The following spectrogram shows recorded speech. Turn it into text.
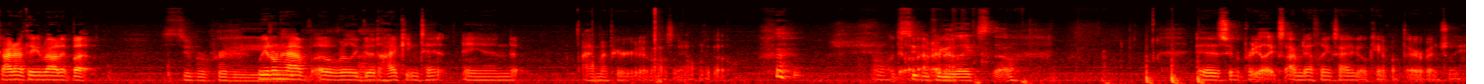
Guy and I are thinking about it, but Super pretty. we don't have a really good ah. hiking tent, and I have my period, and honestly, I don't want to go. I don't want to do super that right pretty now. lakes though. Is super pretty lakes. I'm definitely excited to go camp up there eventually.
